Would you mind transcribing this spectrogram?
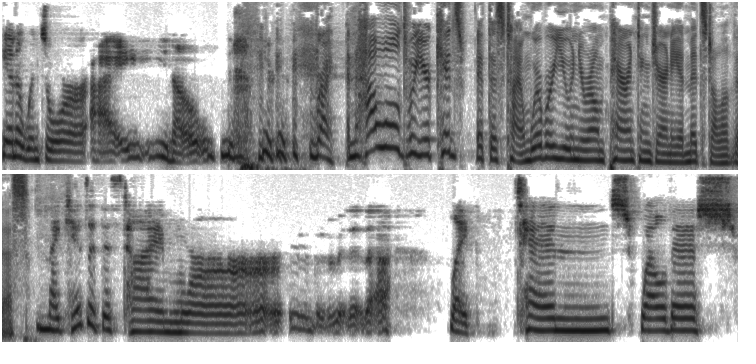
Anna Wintour. I, you know. right. And how old were your kids at this time? Where were you in your own parenting journey amidst all of this? My kids at this time were like 10, 12 ish,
